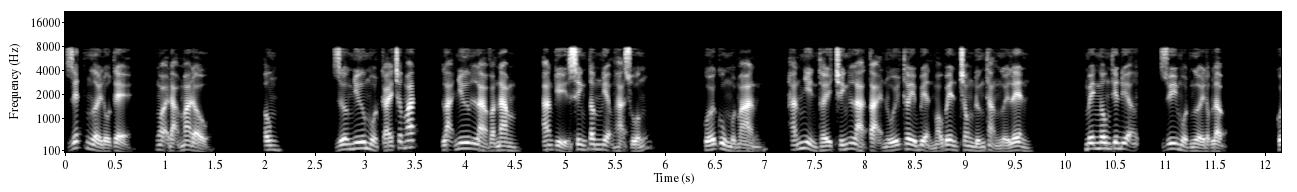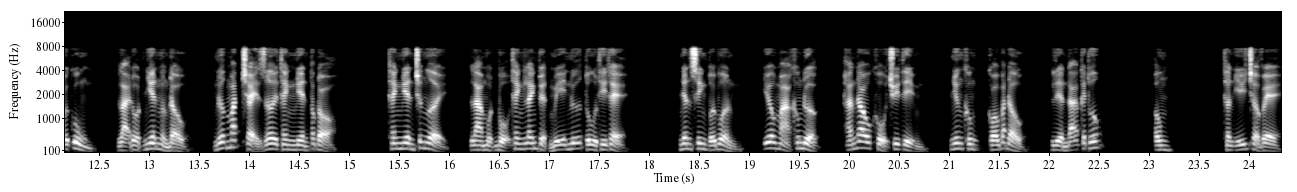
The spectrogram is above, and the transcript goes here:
giết người đồ tệ ngoại đạo ma đầu? Ông, dường như một cái trước mắt, lại như là văn năm, an kỷ sinh tâm niệm hạ xuống. Cuối cùng một màn, hắn nhìn thấy chính là tại núi thây biển máu bên trong đứng thẳng người lên. Mênh ngông thiên địa, duy một người độc lập. Cuối cùng, lại đột nhiên ngầm đầu, nước mắt chảy rơi thanh niên tóc đỏ thanh niên trước người là một bộ thanh lanh tuyệt mỹ nữ tu thi thể. Nhân sinh tối buồn, yêu mà không được, hắn đau khổ truy tìm, nhưng không có bắt đầu, liền đã kết thúc. Ông thần ý trở về,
